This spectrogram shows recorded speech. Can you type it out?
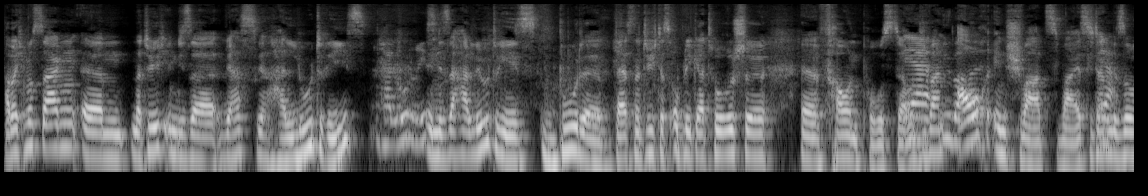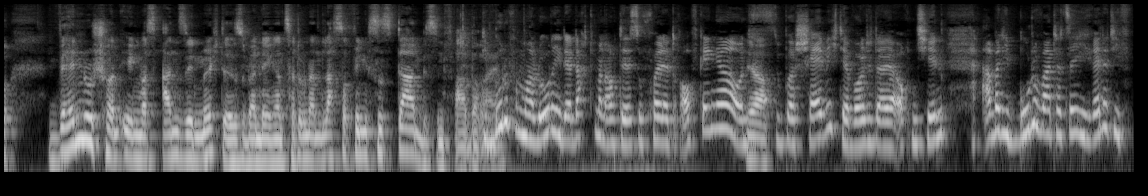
Aber ich muss sagen, ähm, natürlich in dieser, wie heißt es, Haludris, Hallo, Dries. in dieser Haludris-Bude, da ist natürlich das obligatorische äh, Frauenposter. Ja, und die waren überall. auch in schwarz-weiß. Ich dachte Ja. mir so, wenn du schon irgendwas ansehen möchtest über den ganzen Zeitung, dann lass doch wenigstens da ein bisschen Farbe Die rein. Bude vom Halori, da dachte man auch, der ist so voll der Draufgänger und Ja. super schäbig, der wollte da ja auch nicht hin. Aber die Bude war tatsächlich relativ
